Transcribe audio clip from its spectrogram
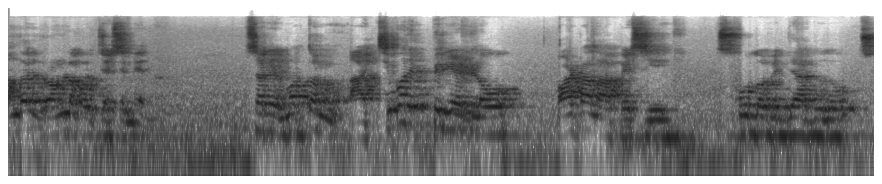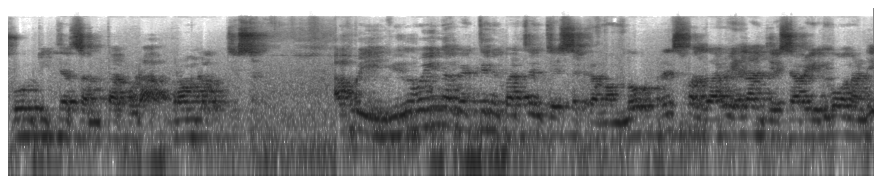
అందరు గ్రౌండ్లోకి వచ్చేసింది. నేను సరే మొత్తం ఆ చివరి పీరియడ్లో పాఠాలు ఆపేసి స్కూల్లో విద్యార్థులు స్కూల్ టీచర్స్ అంతా కూడా గ్రౌండ్లోకి వచ్చేసారు. అప్పుడు ఈ విలువైన వ్యక్తిని పరిచయం చేసే క్రమంలో ప్రిన్సిపల్ గారు ఎలా చేశారు ఎందుకోనండి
